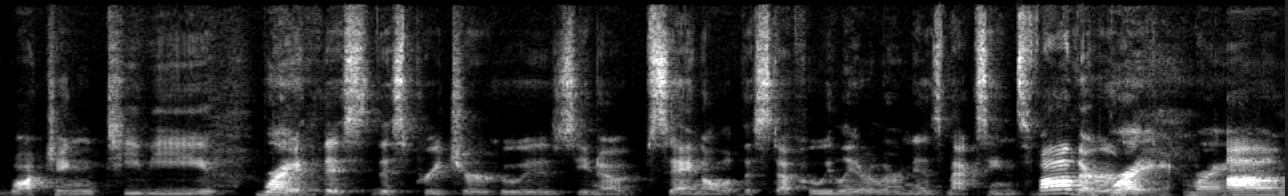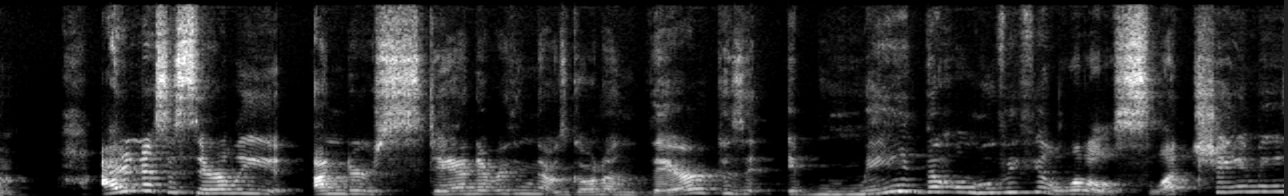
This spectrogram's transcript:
watching tv with this this preacher who is you know saying all of this stuff who we later learn is maxine's father. Right right. Um, I didn't necessarily understand everything that was going on there because it, it made the whole movie feel a little slut shamey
